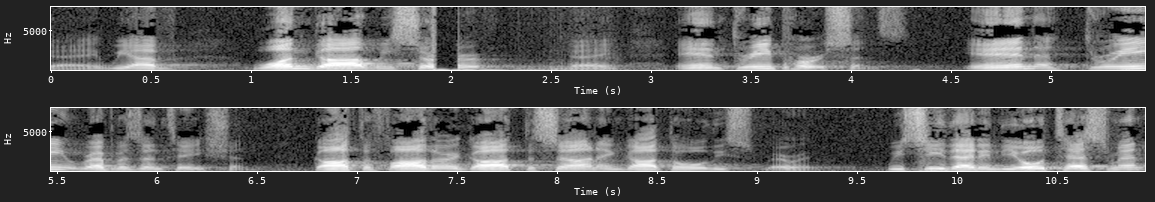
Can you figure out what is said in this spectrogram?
Okay? We have one God we serve, okay, and three persons in three representation God the Father, God the Son, and God the Holy Spirit. We see that in the Old Testament,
